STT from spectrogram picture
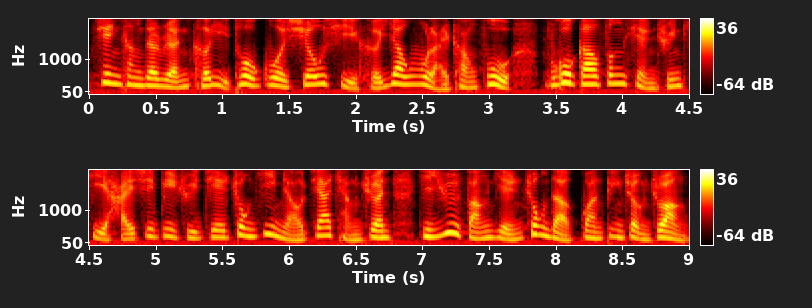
健康的人可以透过休息和药物来康复，不过高风险群体还是必须接种疫苗加强针，以预防严重的冠病症状。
